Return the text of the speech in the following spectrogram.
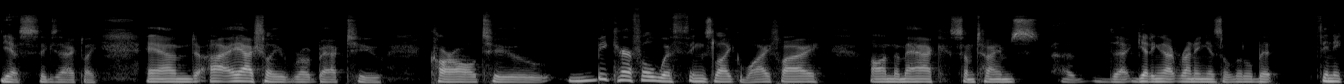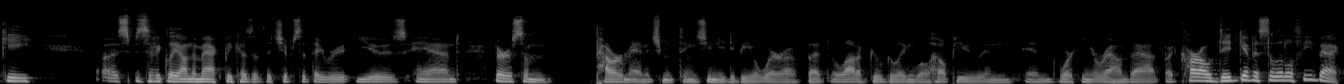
Yes, exactly. And I actually wrote back to Carl to be careful with things like Wi-Fi on the Mac. Sometimes uh, that getting that running is a little bit finicky, uh, specifically on the Mac because of the chips that they re- use. And there are some power management things you need to be aware of, but a lot of Googling will help you in, in working around that. But Carl did give us a little feedback.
